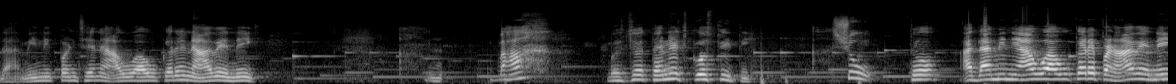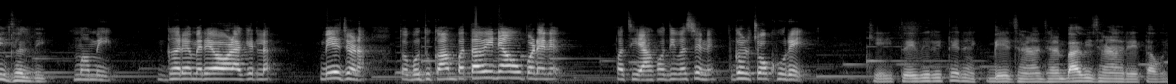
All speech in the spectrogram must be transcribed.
દામિની પણ છે ને આવું આવું કરે ને આવે નહીં. બા? બસ જો તને જ કોસતી હતી શું? તો આ દામિની આવું આવું કરે પણ આવે નહીં જલ્દી. મમ્મી ઘરે અમે રહેવાવાળા કેટલા? બે જણા. તો બધું કામ પતાવીને આવવું પડે ને. પછી આખો દિવસ છે ને ઘર ચોખ્ખું રહે. કે તો એવી રીતે ને બે જણા જણા બાવીસ જણા રહેતા હોય.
